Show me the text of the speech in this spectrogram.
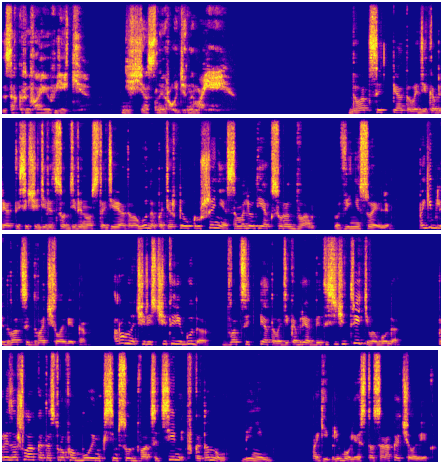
закрываю веки несчастной родины моей. 25 декабря 1999 года потерпел крушение самолет Як-42 в Венесуэле. Погибли 22 человека. А ровно через 4 года, 25 декабря 2003 года, произошла катастрофа Боинг 727 в Катану, Бенин. Погибли более 140 человек.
